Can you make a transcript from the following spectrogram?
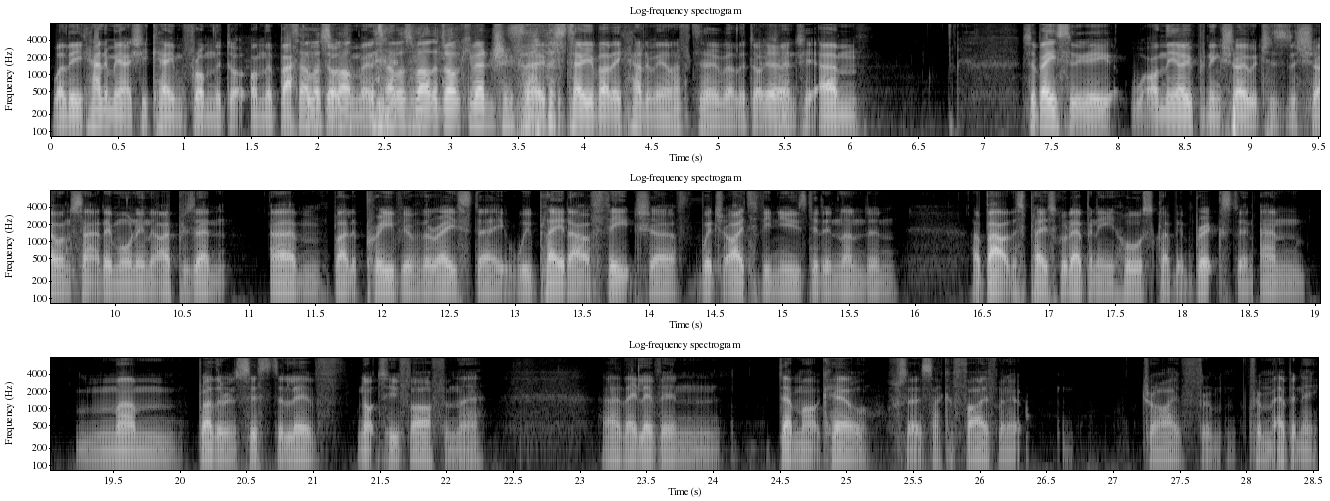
Well, the academy actually came from the on the back tell of the documentary. About, tell us about the documentary so to tell you about the academy, I'll have to tell you about the documentary. Yeah. Um, so basically, on the opening show, which is the show on Saturday morning that I present, um, like the preview of the race day, we played out a feature which ITV News did in London about this place called Ebony Horse Club in Brixton, and mum, brother, and sister live not too far from there. Uh, they live in Denmark Hill, so it's like a five-minute drive from from Ebony.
